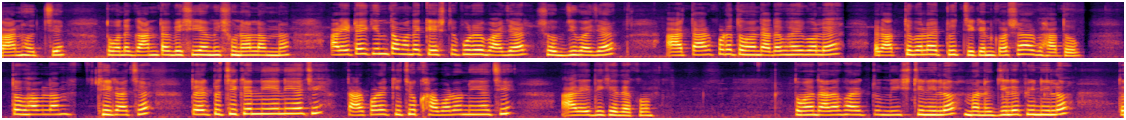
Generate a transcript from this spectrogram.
গান হচ্ছে। তোমাদের গানটা বেশি আমি শোনালাম না। আর এটাই কিন্তু আমাদের কেষ্টপুরের বাজার, সবজি বাজার। আর তারপরে তোমার দাদাভাই বলে, রাত্রিবেলা একটু চিকেন কষা আর ভাত হোক। তো ভাবলাম, ঠিক আছে। তো একটু চিকেন নিয়ে নিয়েছি, তারপরে কিছু খাবারও নিয়েছি। আর এদিকে দেখো তোমার দাদাভাই একটু মিষ্টি নিল মানে জিলেপি নিল, তো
